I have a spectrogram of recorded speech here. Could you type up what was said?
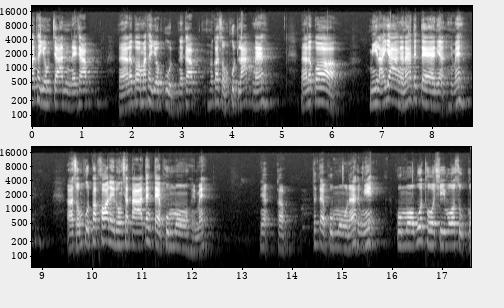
มัธยมจันทร์นะครับนะแล้วก็มัธยมอุดนะครับแล้วก็สมผุดลักนะนะแล้วก็มีหลายอย่างอะนะตั้งแต่เนี่ยเห็นไหมสมผุดพระเคราะห์ในดวงชะตา ตั้งแต่ภูมิโมเห็นไหมเนี่ยครับตั้งแต่ภูมิโมนะตรงนี้ภูมิโมพุทโธชีโวสุโก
